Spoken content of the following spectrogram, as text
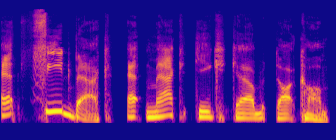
at feedback at macgeekgab.com.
